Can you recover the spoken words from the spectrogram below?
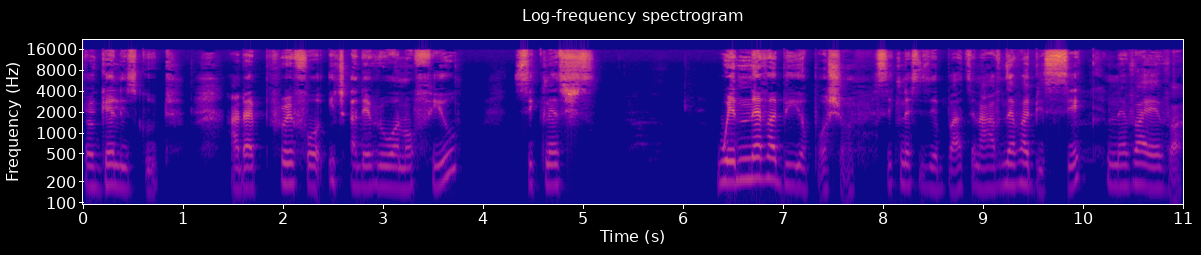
your girl is good and i pray for each and every one of you. Sickness will never be your portion. Sickness is a bad thing. I have never been sick never ever.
